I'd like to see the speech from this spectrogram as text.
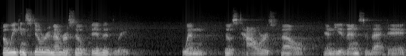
But we can still remember so vividly when those towers fell and the events of that day.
